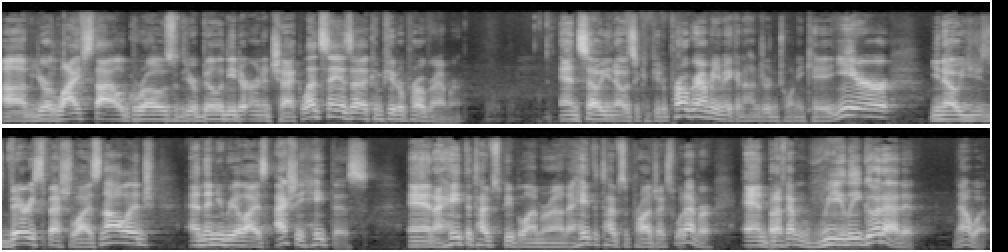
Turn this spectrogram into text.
um, your lifestyle grows with your ability to earn a check, let's say as a computer programmer. And so, you know, as a computer programmer, you're making 120K a year, you know, you use very specialized knowledge, and then you realize, I actually hate this. And I hate the types of people I'm around, I hate the types of projects, whatever. And but I've gotten really good at it. Now what?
